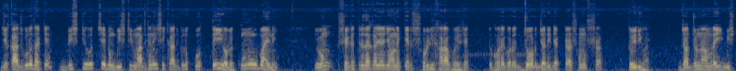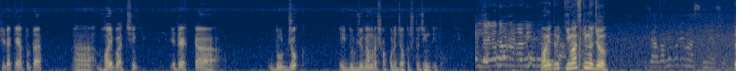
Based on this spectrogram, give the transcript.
যে কাজগুলো থাকে, বৃষ্টি হচ্ছে এবং বৃষ্টির মাঝখানেই সেই কাজগুলো করতেই হবে, কোনো উপায় নেই। এবং সেক্ষেত্রে দেখা যায় যে অনেকের শরীর খারাপ হয়ে যায়। তো ঘরে ঘরে জ্বর জারির একটা সমস্যা তৈরি হয়। যার জন্য আমরা এই বৃষ্টিটাকে এতটা ভয় পাচ্ছি। এটা একটা দুর্যোগ। এই দুর্যোগে আমরা সকলে যথেষ্ট চিন্তিত। মামি তুমি কি মাছ কিনেছো? জাবানি মাছ কিনেছি। তো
